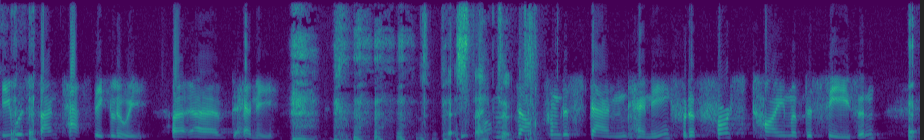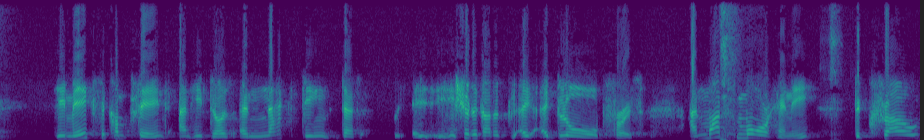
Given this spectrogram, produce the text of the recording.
He was fantastic, Louis. Uh, uh, Henny. the best actor. Comes down from the stand, Henny, for the first time of the season. He makes a complaint and he does an acting that he should have got a, a, a globe for it. And what's more, Henny, the crowd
